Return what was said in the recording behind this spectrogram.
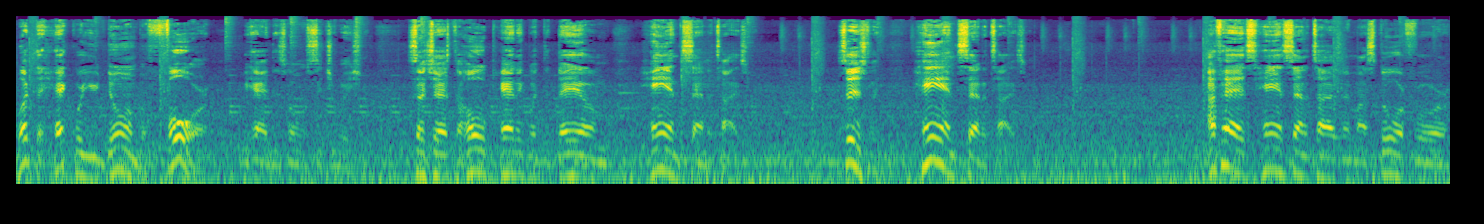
what the heck were you doing before we had this whole situation? Such as the whole panic with the damn hand sanitizer. Seriously, hand sanitizer. I've had hand sanitizer in my store for,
